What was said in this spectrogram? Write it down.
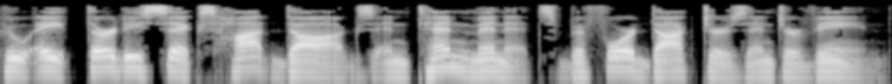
who ate 36 hot dogs in 10 minutes before doctors intervened.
